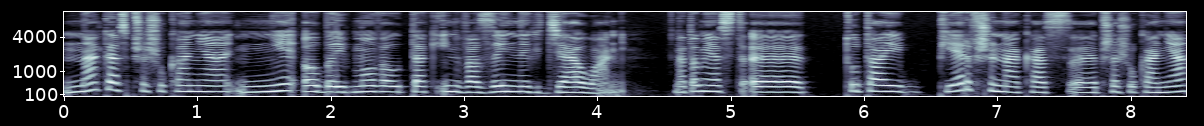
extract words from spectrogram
nakaz przeszukania nie obejmował tak inwazyjnych działań. Natomiast e, tutaj pierwszy nakaz e, przeszukania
